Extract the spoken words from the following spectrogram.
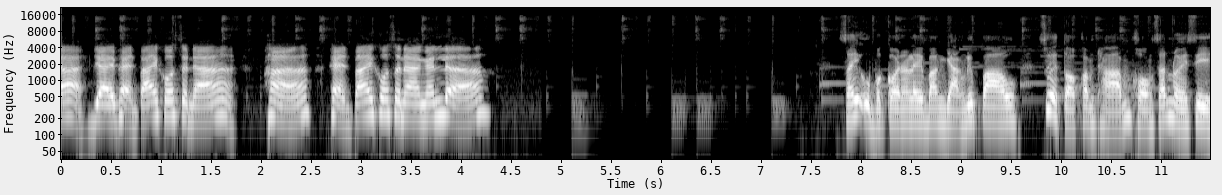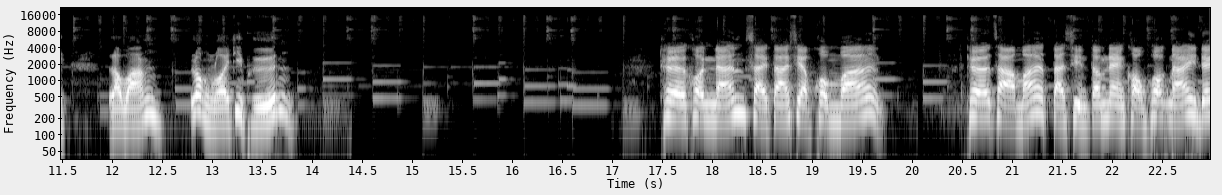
ล่ะยายแผ่นป้ายโฆษณา หา แผ่นป้ายโฆษณางั้นเหรอ ใช้อุปกรณ์อะไรบางอย่างหรือเปล่า ช่วยตอบคำถามของฉันหน่อยสิ ระวังล่องรอยที่พื้น เธอคนนั้นสายตาเฉียบคมมาก เธอสามารถตัดสินตำแหน่งของพวกนายได้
